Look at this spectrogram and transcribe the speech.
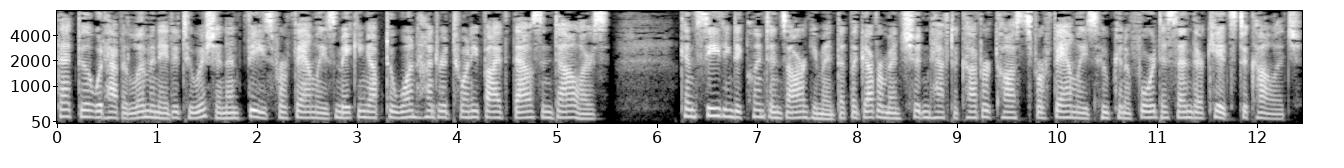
That bill would have eliminated tuition and fees for families making up to $125,000, conceding to Clinton's argument that the government shouldn't have to cover costs for families who can afford to send their kids to college.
